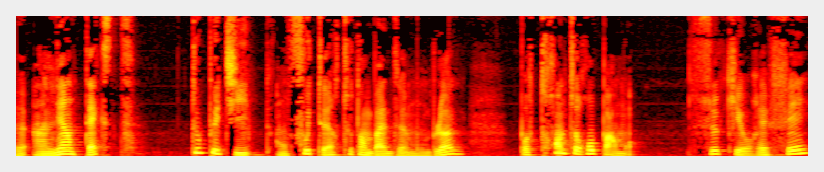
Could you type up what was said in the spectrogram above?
euh, un lien texte tout petit en footer, tout en bas de mon blog, pour 30 euros par mois. Ce qui aurait fait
